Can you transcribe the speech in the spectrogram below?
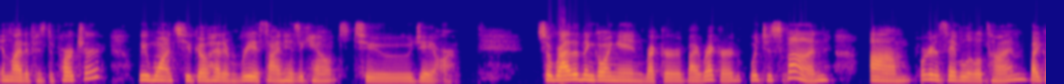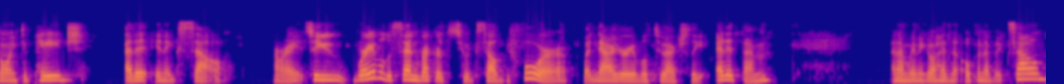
in light of his departure, we want to go ahead and reassign his account to JR. So rather than going in record by record, which is fun, um, we're going to save a little time by going to page edit in Excel. All right, so you were able to send records to Excel before, but now you're able to actually edit them. And I'm going to go ahead and open up Excel.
